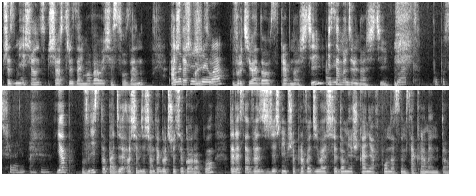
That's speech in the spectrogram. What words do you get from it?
Przez miesiąc siostry zajmowały się Susan, aż ta w końcu przeżyła? wróciła do sprawności Ale i samodzielności. Ład po postrzelaniu. Jap. W listopadzie 83 roku Teresa wraz z dziećmi przeprowadziła się do mieszkania w północnym Sacramento.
